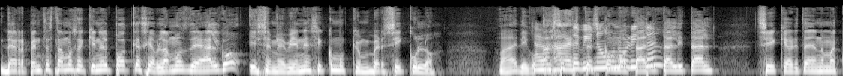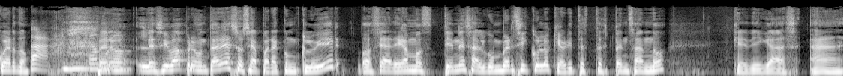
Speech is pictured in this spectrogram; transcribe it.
de repente estamos aquí en el podcast y hablamos de algo y se me viene así como que un versículo. Digo, ah, esto es como tal y tal y tal. Sí, que ahorita ya no me acuerdo. Ah, Pero les iba a preguntar eso, o sea, para concluir, o sea, digamos, ¿tienes algún versículo que ahorita estés pensando que digas, ah,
